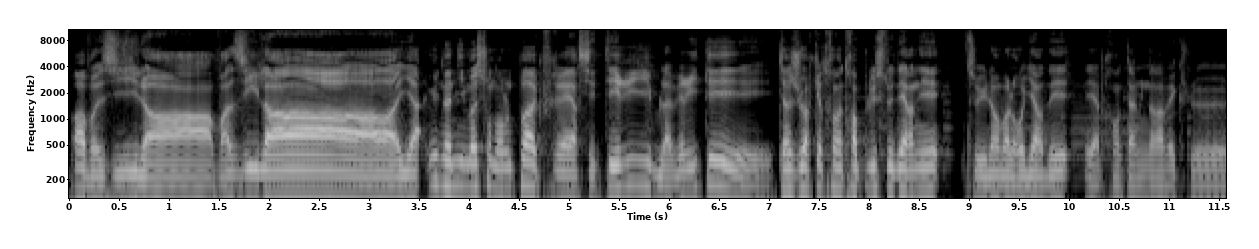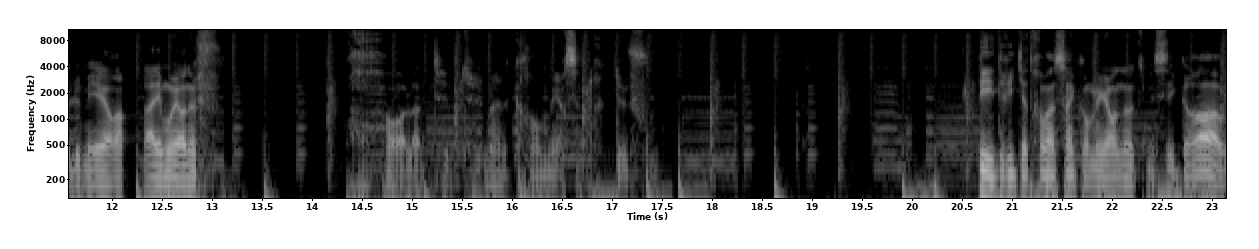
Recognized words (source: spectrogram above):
Oh, vas-y là, vas-y là. Il y a une animation dans le pack, frère. C'est terrible, la vérité. 15 joueurs 83 plus le dernier. Celui-là, on va le regarder. Et après, on terminera avec le, meilleur. Allez, mon R9. Oh, la tête de ma grand-mère, c'est un truc de fou. Pedri 85 en meilleure note, mais c'est grave.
